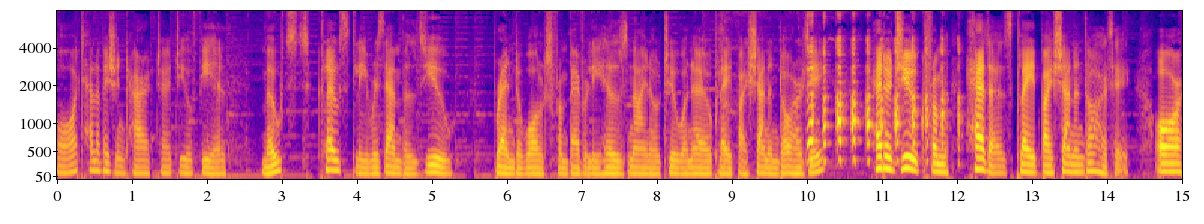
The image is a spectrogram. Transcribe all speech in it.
or television character do you feel most closely resembles you? Brenda Walsh from Beverly Hills 90210, played by Shannen Doherty. Heather Duke from Heathers, played by Shannen Doherty. Or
